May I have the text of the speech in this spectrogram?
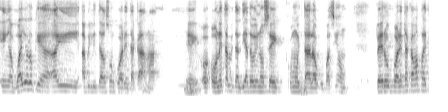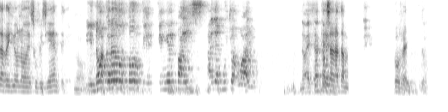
en Aguayo lo que hay habilitado son 40 camas Eh, honestamente, al día de hoy no sé cómo está la ocupación, pero 40 camas para esta región no es suficiente. Y no creo, doctor, que, en el país haya mucho aguayo. No, exactamente. exactamente. Correcto.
